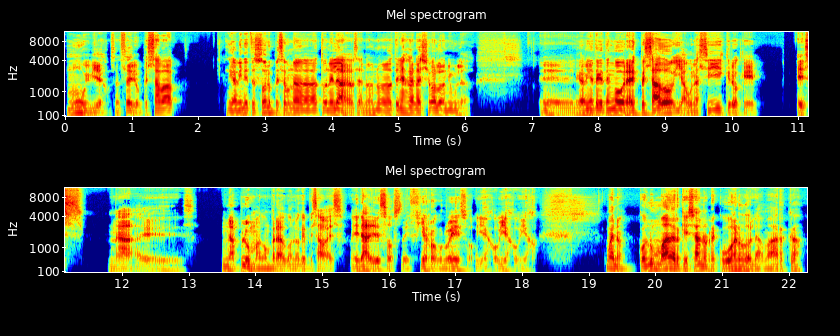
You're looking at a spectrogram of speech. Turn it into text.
muy viejos, en serio, pesaba, el gabinete solo pesaba una tonelada, o sea, no, no, no tenías ganas de llevarlo a ningún lado. Eh, el gabinete que tengo ahora es pesado y aún así creo que es nada, es una pluma comparado con lo que pesaba eso. Era de esos de fierro grueso, viejo, viejo, viejo. Bueno, con un mother que ya no recuerdo la marca.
